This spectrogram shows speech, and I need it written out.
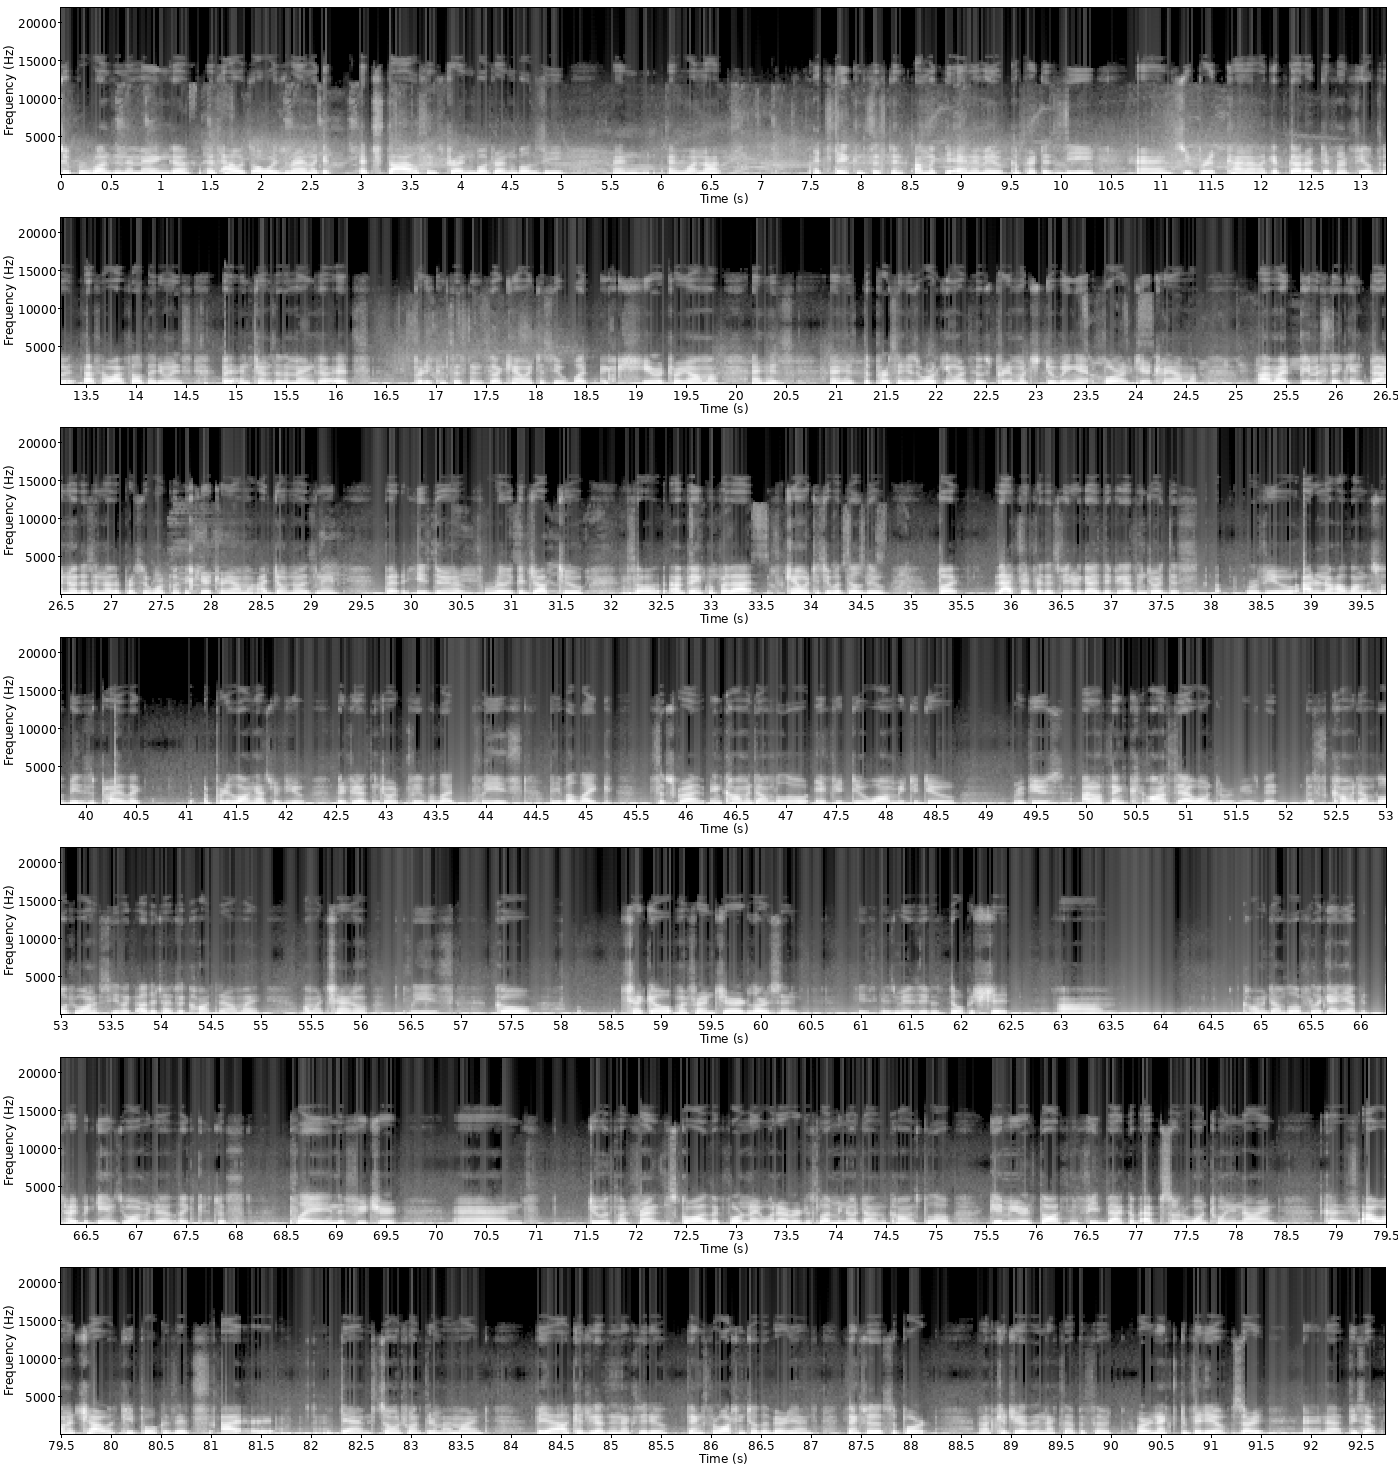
Super runs in the manga is how it's always ran, like it, its style since Dragon Ball, Dragon Ball Z, and and whatnot. It stayed consistent, unlike the anime compared to Z and Super. It's kind of like it's got a different feel to it. That's how I felt, anyways. But in terms of the manga, it's pretty consistent. So I can't wait to see what Akira Toriyama and his and his the person he's working with, who's pretty much doing it for Akira Toriyama. I might be mistaken, but I know there's another person working with Akira Toriyama. I don't know his name, but he's doing a really good job too. So I'm thankful for that. Can't wait to see what they'll do. But that's it for this video, guys. If you guys enjoyed this review, I don't know how long this will be. This is probably like a pretty long ass review. But if you guys enjoyed, please leave a like, please leave a like, subscribe, and comment down below if you do want me to do reviews. I don't think honestly I won't do reviews, but just comment down below if you want to see like other types of content on my on my channel. Please go check out my friend Jared Larson. He's, his music is dope as shit. Um, comment down below for like any other type of games you want me to like just play in the future and do with my friends and squads like Fortnite whatever just let me know down in the comments below give me your thoughts and feedback of episode 129 because I want to chat with people because it's I damn so much went through my mind. But yeah I'll catch you guys in the next video. Thanks for watching till the very end. Thanks for the support. I'll catch you guys in the next episode or next video sorry. And uh, peace out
